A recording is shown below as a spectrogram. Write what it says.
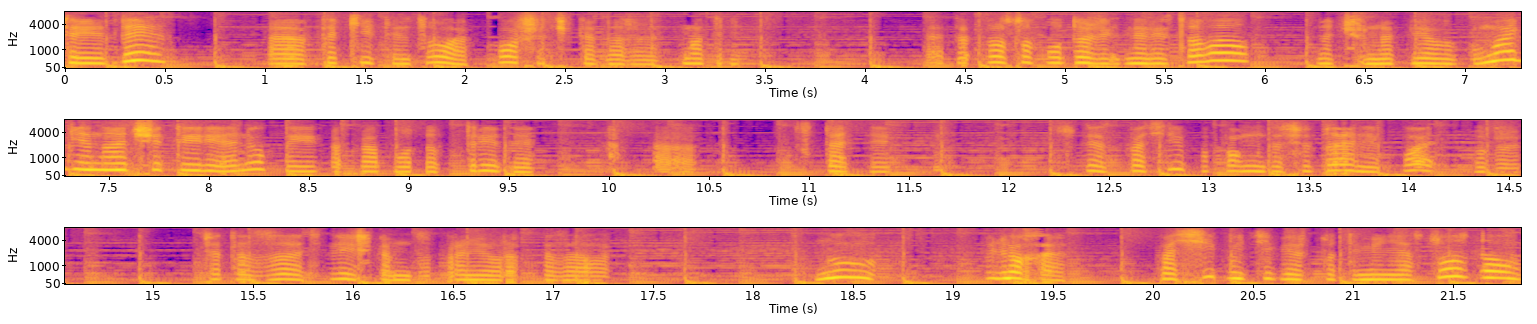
3D, а, какие-то ну, окошечко даже, смотрите. Это просто художник нарисовал на черно-белой бумаге на 4, а Лёка их обработал в 3D. А, кстати, всем спасибо, по-моему, до свидания, хватит уже. Что-то за слишком за про него рассказала. Ну, Леха, спасибо тебе, что ты меня создал.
